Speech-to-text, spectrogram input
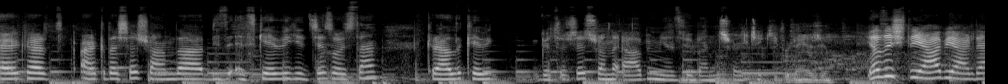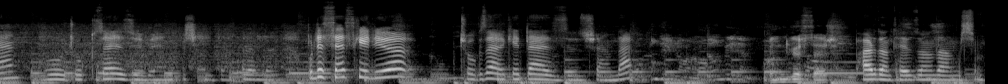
Evet ar- arkadaşlar şu anda biz eski eve gideceğiz. O yüzden krallık evi götüreceğiz. Şu anda abim yazıyor. Ben de şöyle çekeyim. Şuradan yazayım. Yaz işte ya bir yerden. Oo, çok güzel yazıyor benim şeyde. Burada ses geliyor. Çok güzel hareketler yazıyor şu anda. Beni göster. Pardon televizyonu da almışım.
